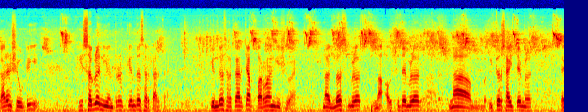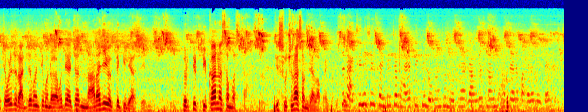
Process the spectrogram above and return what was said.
कारण शेवटी हे सगळं नियंत्रण केंद्र सरकारचं आहे. केंद्र सरकारच्या परवानगीशिवाय ना लस मिळत ना औषधं मिळत ना इतर साहित्य मिळत त्याच्यामुळे जर राज्य मंत्रिमंडळामध्ये याच्यावर नाराजी व्यक्त केली असेल तर ती टीका न समजता ती सूचना समजायला पाहिजे. तर वॅक्सिनेशन सेंटरच्या बाहेर देखील लोकांच्या मोठ्या रांगच लावून आपल्याला पाहायला मिळत आहे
